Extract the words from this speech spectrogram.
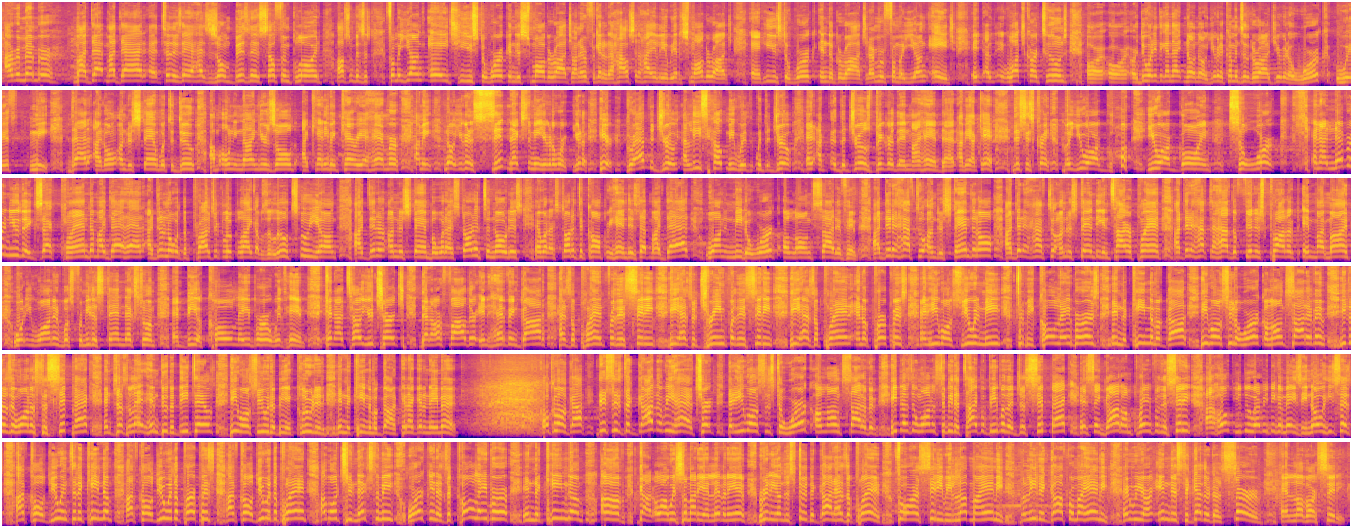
I remember my dad, my dad, uh, to this day, has his own business, self-employed, awesome business. From a young age, he used to work in this small garage. I'll never forget it. A house in Hialeah, we had a small garage, and he used to work in the garage. And I remember from a young age, it, uh, it, watch cartoons or, or, or do anything at night. No, no, you're to come into the garage. You're to work with me. Dad, I don't understand what to do. I'm only nine years old. I can't even carry a hammer. I mean, no, you're to sit next to me. You're to work. You're to here, grab the drill. At least help me with with the drill. And I, uh, the drill's bigger than my hand, Dad. I mean, I can't. This is crazy. But you are, go- you are going to work. And I never knew the exact plan that my dad had. I didn't know what the project looked like. I was a little too young. I didn't understand. But what I started to notice and what I started to comprehend is that my dad wanted me to work alongside of him. I didn't have to understand it all. I didn't have to understand the entire plan. I didn't have to have the finished product in my mind. What he wanted was for me to stand next to him and be a co laborer with him. Can I tell you, church, that our Father in heaven, God, has a plan for this city. He has a dream for this city. He has a plan and a purpose, and He wants you and me to be co laborers in the kingdom of God. He wants you to work alongside of Him. He doesn't want us to sit back and just let Him do the details. He wants you to be included in the kingdom of God. Can I get an amen? amen. Oh, come on, God. This is the God that we have, church, that He wants us to work alongside of Him. He doesn't want us to be the type of people that just sit back and say, God, I'm praying for the city. I hope you do everything amazing. No, He says, I've called you into the kingdom. I've called you with a purpose. I've called you with a plan. I want you next to me working as a co laborer in the kingdom of God. Oh, I wish somebody at 11 a.m. really understood that God has a plan for our city. We love Miami, believe in God for Miami, and we are in this together to serve and love our city.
